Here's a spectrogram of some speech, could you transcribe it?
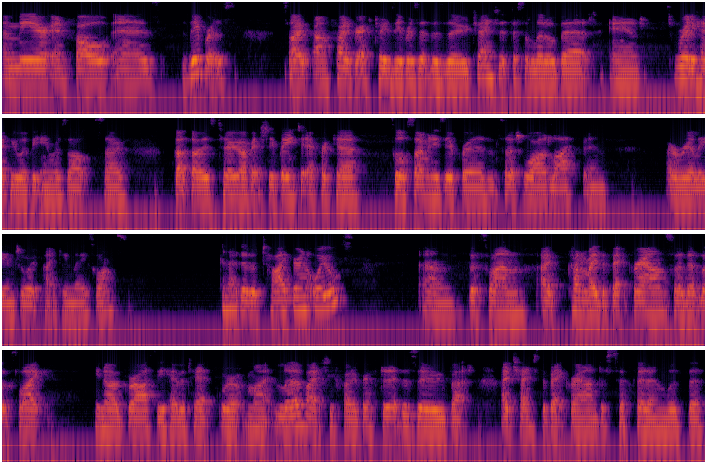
a mare and foal as zebras. So I um, photographed two zebras at the zoo, changed it just a little bit, and really happy with the end result. So got those two. I've actually been to Africa, saw so many zebras and such wildlife, and I really enjoyed painting these ones. And I did a tiger in oils. Um, this one, I kind of made the background so that looks like, you know, a grassy habitat where it might live. I actually photographed it at the zoo, but I changed the background just to fit in with the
